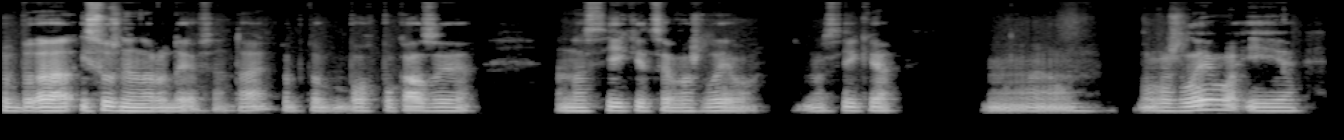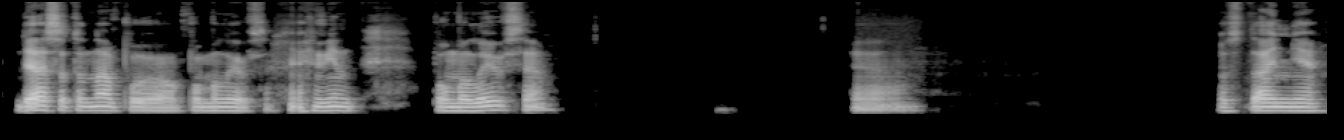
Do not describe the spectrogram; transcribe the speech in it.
щоб е, Ісус не народився. Так? Тобто Бог показує, наскільки це важливо, наскільки важливо і де сатана помилився. Він помилився. Е, Останнє.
